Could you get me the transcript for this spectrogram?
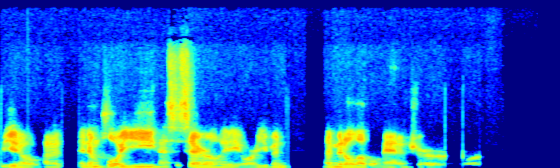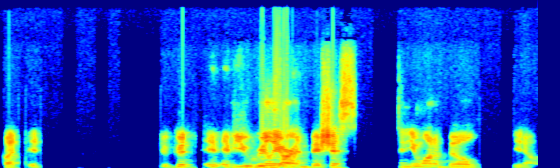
you know a, an employee necessarily, or even a middle level manager. Or, but it good if you really are ambitious and you want to build, you know,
